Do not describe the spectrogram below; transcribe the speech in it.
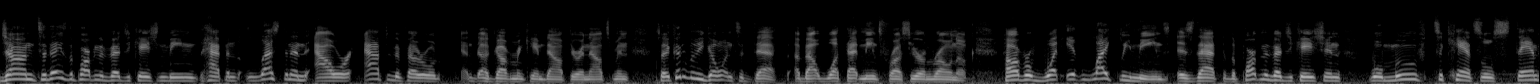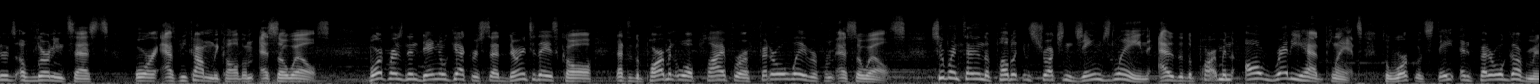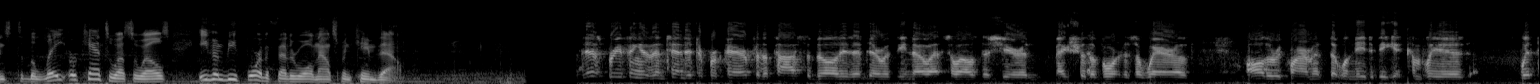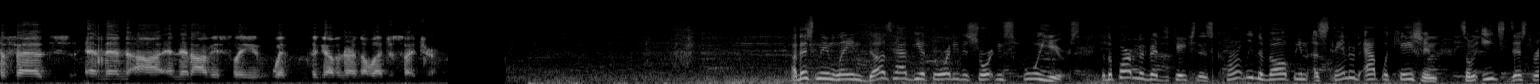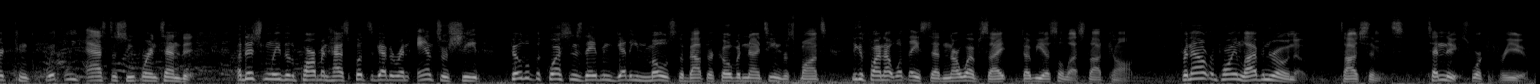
John, today's Department of Education meeting happened less than an hour after the federal uh, government came down with their announcement, so they couldn't really go into depth about what that means for us here in Roanoke. However, what it likely means is that the Department of Education will move to cancel standards of learning tests, or as we commonly call them, SOLs. Board President Daniel Gecker said during today's call that the department will apply for a federal waiver from SOLs. Superintendent of Public Instruction James Lane added the department already had plans to work with state and federal governments to delay or cancel SOLs even before the federal announcement came down. This briefing is intended to prepare for the possibility that there would be no SOLs this year and make sure the board is aware of all the requirements that will need to be completed with the feds, then uh, and then obviously with the governor and the legislature. Additionally, Lane does have the authority to shorten school years. The Department of Education is currently developing a standard application so each district can quickly ask the superintendent. Additionally, the department has put together an answer sheet filled with the questions they've been getting most about their COVID 19 response. You can find out what they said on our website, WSLS.com. For now, reporting live in Roanoke, Taj Simmons. 10 News, working for you.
